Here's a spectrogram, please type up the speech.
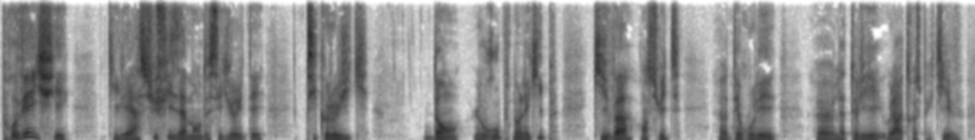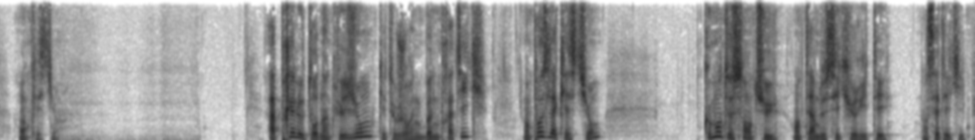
pour vérifier qu'il y a suffisamment de sécurité psychologique dans le groupe, dans l'équipe, qui va ensuite euh, dérouler euh, l'atelier ou la rétrospective en question. Après le tour d'inclusion, qui est toujours une bonne pratique, on pose la question comment te sens-tu en termes de sécurité dans cette équipe?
